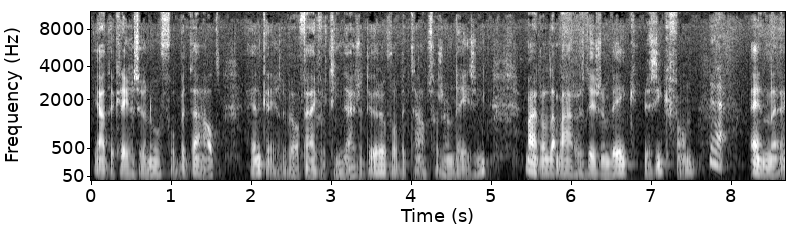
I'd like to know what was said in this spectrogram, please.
Ja, daar kregen ze genoeg voor betaald. En dan kregen ze wel vijf of 10.000 euro voor betaald voor zo'n lezing. Maar dan waren ze dus een week ziek van. Ja. En eh,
